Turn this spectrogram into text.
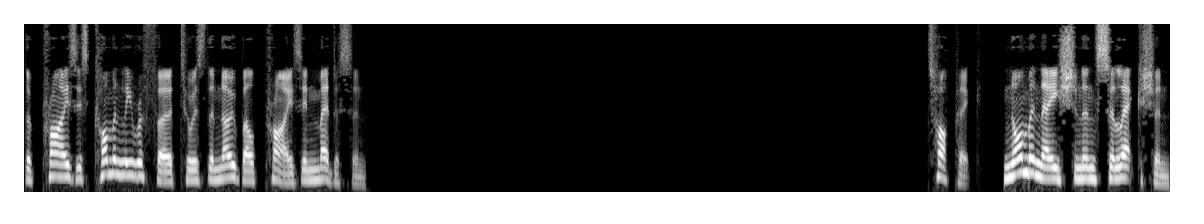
the prize is commonly referred to as the Nobel Prize in Medicine. Topic: Nomination and selection.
